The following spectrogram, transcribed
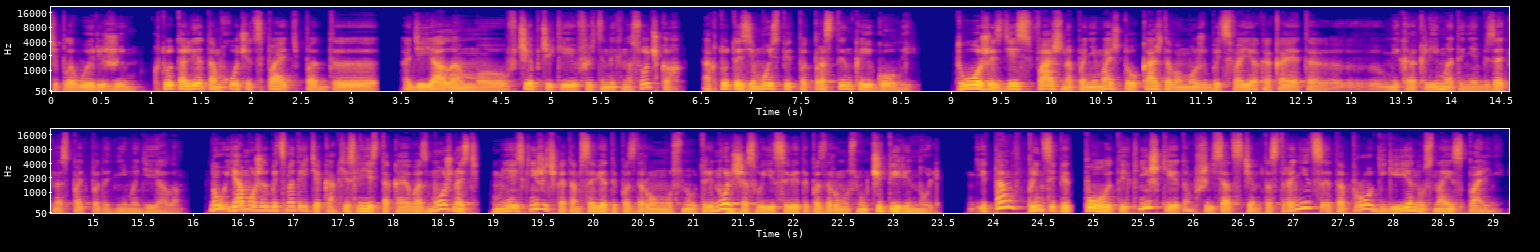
тепловой режим. Кто-то летом хочет спать под э, одеялом э, в чепчике и в шерстяных носочках, а кто-то зимой спит под простынкой и голый. Тоже здесь важно понимать, что у каждого может быть своя какая-то э, микроклимат и не обязательно спать под одним одеялом. Ну, я, может быть, смотрите как, если есть такая возможность, у меня есть книжечка, там «Советы по здоровому сну 3.0», сейчас выйдет «Советы по здоровому сну 4.0». И там, в принципе, пол этой книжки, там 60 с чем-то страниц, это про гигиену сна и спальни.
